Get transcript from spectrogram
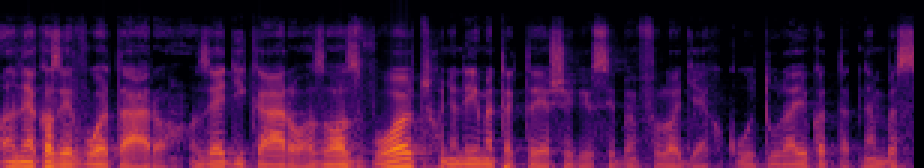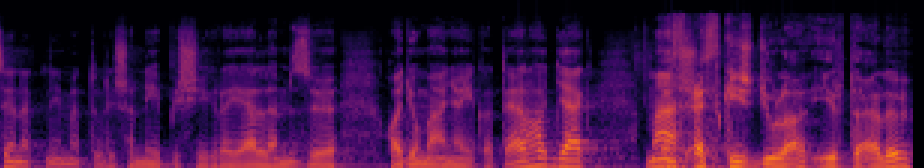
ennek azért volt ára. Az egyik ára az az volt, hogy a németek teljes egészében feladják a kultúrájukat, tehát nem beszélnek németül, és a népiségre jellemző hagyományaikat elhagyják. Más... Ezt, ezt Kis Gyula írta elő?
